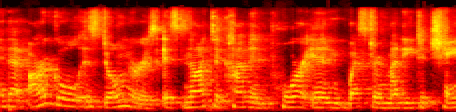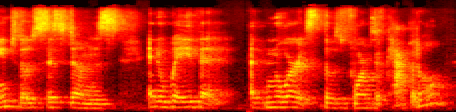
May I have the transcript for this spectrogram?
And that our goal as donors is not to come and pour in Western money to change those systems in a way that ignores those forms of capital,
